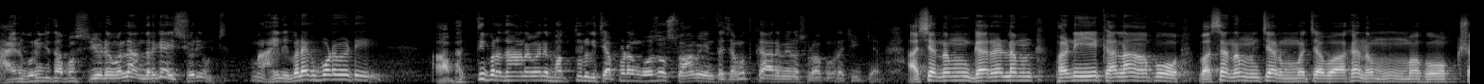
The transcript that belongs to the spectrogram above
ఆయన గురించి తపస్సు చేయడం వల్ల అందరికీ ఐశ్వర్యం వచ్చింది. మరి ఆయన ఇవ్వలేకపోవడం ఏంటి? ఆ భక్తి ప్రధానమైన భక్తులకి చెప్పడం కోసం స్వామి ఇంత చమత్కారమైన శ్లోకం రచించారు. అశనం గరళం ఫణీ కలాపో వసనం చర్మ చ వాహనం మహోక్ష.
